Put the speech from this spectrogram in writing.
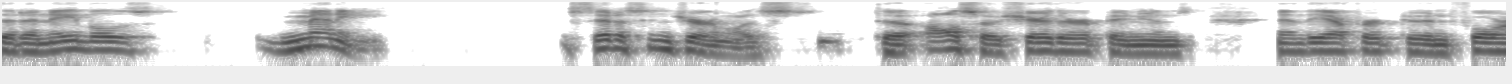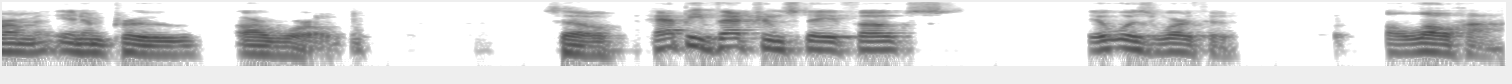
that enables many citizen journalists to also share their opinions and the effort to inform and improve our world. So happy Veterans Day, folks. It was worth it. Aloha.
